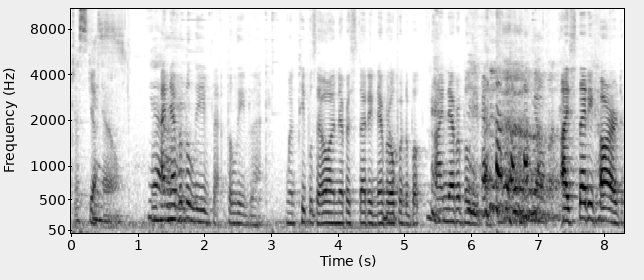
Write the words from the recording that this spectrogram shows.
just Yes. you know, yeah. I never believed that. Believe that. When people say, "Oh, I never studied, never opened a book," I never believed that. I studied hard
